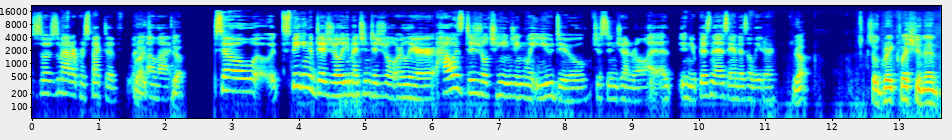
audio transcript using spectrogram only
So it's a matter of perspective. Right. A lot. Yeah. So, speaking of digital, you mentioned digital earlier. How is digital changing what you do, just in general, in your business and as a leader? Yeah. So, great question, and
